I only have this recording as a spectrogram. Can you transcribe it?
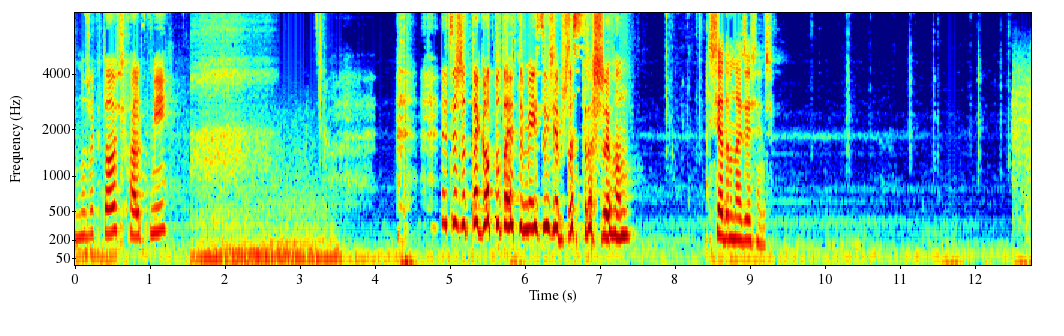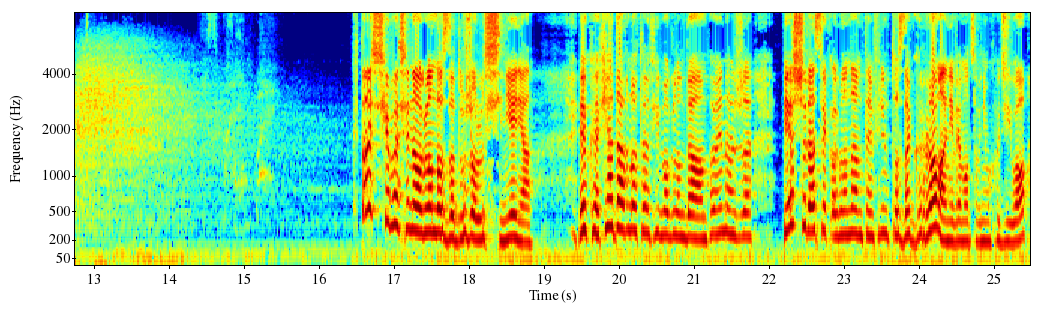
Może ktoś? Help me? Wiecie, że tego tutaj w tym miejscu się przestraszyłam. 7 na 10. Ktoś chyba się naoglądał za dużo lśnienia. Jak, jak ja dawno ten film oglądałam. Pamiętam, że pierwszy raz jak oglądałam ten film, to za groma nie wiem o co w nim chodziło.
